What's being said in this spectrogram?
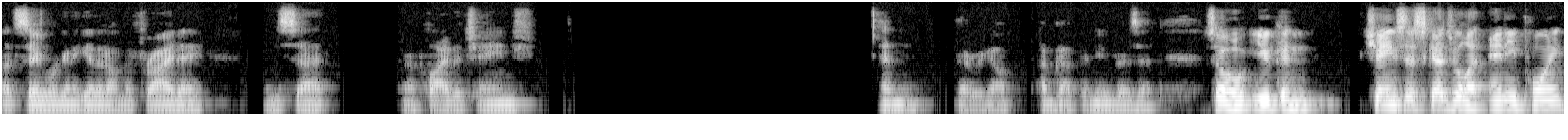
Let's say we're going to get it on the Friday and set and apply the change. And there we go. I've got the new visit. So you can change the schedule at any point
